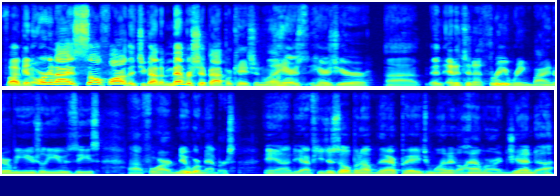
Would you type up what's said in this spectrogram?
Fucking organized so far that you got a membership application. Well, here's here's your uh, and, and it's in a three ring binder. We usually use these uh, for our newer members. And yeah, if you just open up there, page one, it'll have our agenda,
